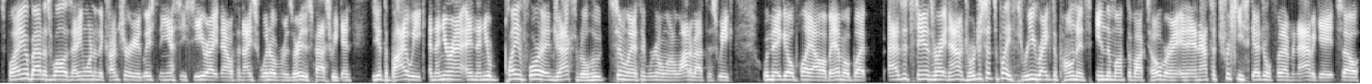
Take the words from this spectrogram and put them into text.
is playing about as well as anyone in the country, or at least in the SEC right now, with a nice win over Missouri this past weekend. You get the bye week, and then you're at, and then you're playing Florida and Jacksonville, who similarly I think we're going to learn a lot about this week when they go play Alabama. But as it stands right now, Georgia's set to play three ranked opponents in the month of October, and, and that's a tricky schedule for them to navigate. So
